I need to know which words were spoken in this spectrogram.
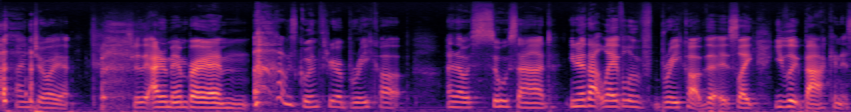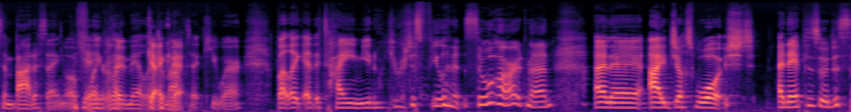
I enjoy it. It's really. I remember um, I was going through a breakup and I was so sad. You know that level of breakup that it's like you look back and it's embarrassing of Yeah, like how like, "Get a grip." melodramatic you were. But like at the time, you know, you were just feeling it so hard, man. And uh, I just watched an episode of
